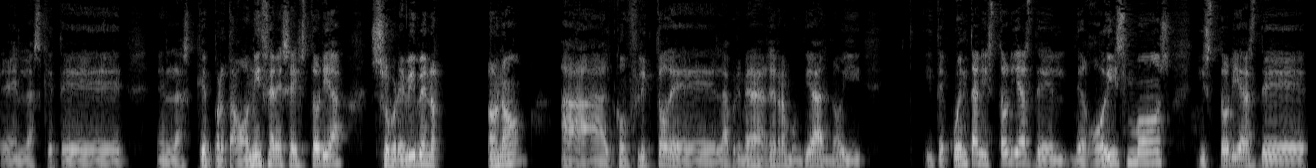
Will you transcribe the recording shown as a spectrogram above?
en las que te en las que protagonizan esa historia sobreviven o, no al conflicto de la Primera Guerra Mundial, ¿no? Y, y te cuentan historias de, egoísmos, historias de,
